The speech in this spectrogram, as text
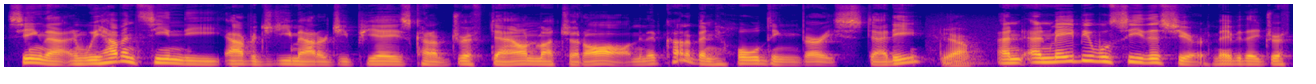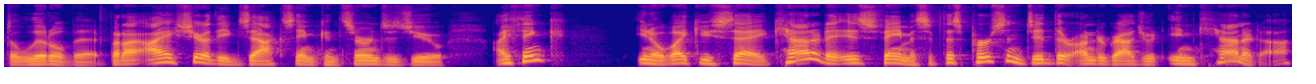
seeing that, and we haven't seen the average GMAT or GPAs kind of drift down much at all. I mean, they've kind of been holding very steady. Yeah. And and maybe we'll see this year. Maybe they drift a little bit, but I, I share the exact same concerns as you. I think you know, like you say, Canada is famous. If this person did their undergraduate in Canada,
